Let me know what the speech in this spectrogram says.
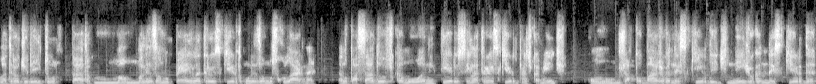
o lateral direito tá, tá com uma, uma, lesão no pé e o lateral esquerdo com lesão muscular, né? Ano passado ficamos o ano inteiro sem lateral esquerdo praticamente, com o Jatobá jogando na esquerda, Ednei jogando na esquerda,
